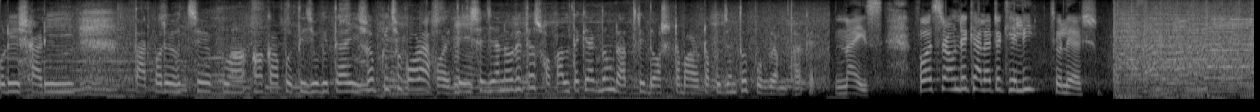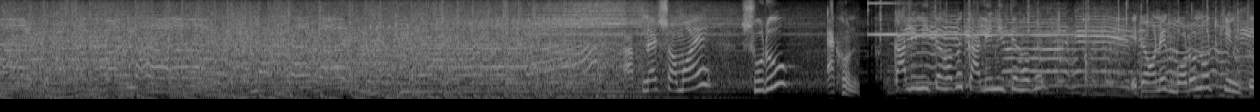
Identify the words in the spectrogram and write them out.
করি, শাড়ি, তারপরে হচ্ছে আঁকা প্রতিযোগিতা, এইসব কিছু করা হয়। তেইশে জানুয়ারিতে সকাল থেকে একদম রাত্রি দশটা বারোটা পর্যন্ত প্রোগ্রাম থাকে। নাইস ফার্স্ট রাউন্ডে খেলাটা খেলি, চলে আসুন আপনার সময় শুরু এখন। কালি নিতে হবে, কালি নিতে হবে। এটা অনেক বড় নোট কিন্তু।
